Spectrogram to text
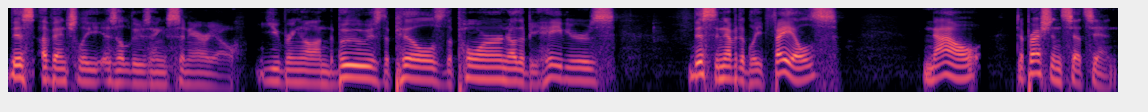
This eventually is a losing scenario. You bring on the booze, the pills, the porn, other behaviors. This inevitably fails. Now, depression sets in.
